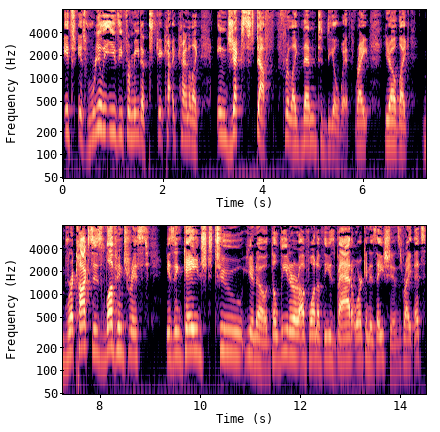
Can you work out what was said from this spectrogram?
it's it's really easy for me to t- kind of like inject stuff for like them to deal with, right? You know, like Rakax's love interest is engaged to you know the leader of one of these bad organizations right that's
